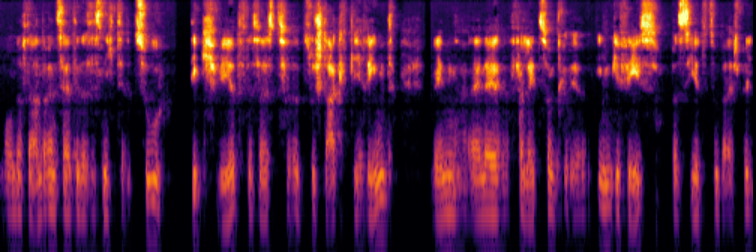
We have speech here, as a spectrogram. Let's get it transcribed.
Und auf der anderen Seite, dass es nicht zu dick wird, das heißt äh, zu stark gerinnt, wenn eine Verletzung äh, im Gefäß passiert zum Beispiel.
